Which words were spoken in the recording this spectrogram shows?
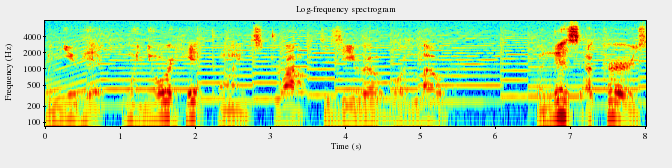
when you hit when your hit points drop to zero or lower. When this occurs,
